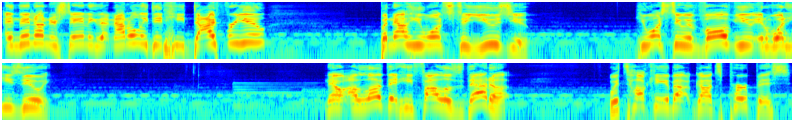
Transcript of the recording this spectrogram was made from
And then understanding that not only did He die for you, but now He wants to use you, He wants to involve you in what He's doing. Now, I love that He follows that up with talking about God's purpose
